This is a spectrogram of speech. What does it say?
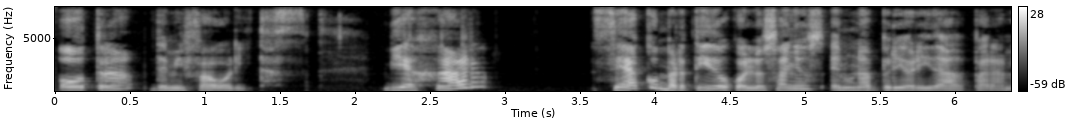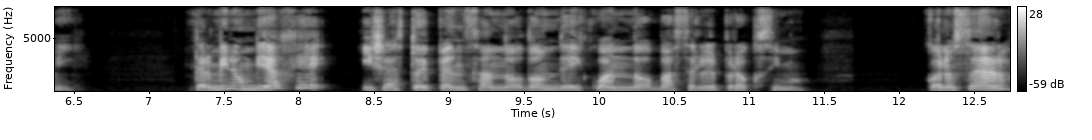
otra de mis favoritas. Viajar se ha convertido con los años en una prioridad para mí. Termino un viaje y ya estoy pensando dónde y cuándo va a ser el próximo. Conocer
